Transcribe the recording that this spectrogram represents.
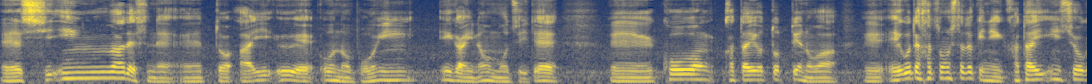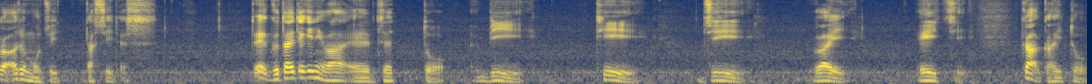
えー、子音はですね、えっ、ー、と、あいうえおの母音以外の文字で、えー、高音、硬い音っていうのは、えー、英語で発音した時に硬い印象がある文字らしいです。で、具体的には、えー、Z、B、T、G、Y、H が該当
